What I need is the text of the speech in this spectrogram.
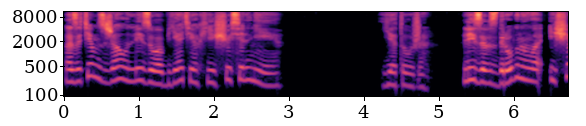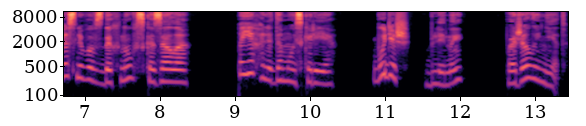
а затем сжал Лизу в объятиях еще сильнее. «Я тоже». Лиза вздрогнула и, счастливо вздохнув, сказала Поехали домой скорее. Будешь блины? Пожалуй, нет.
